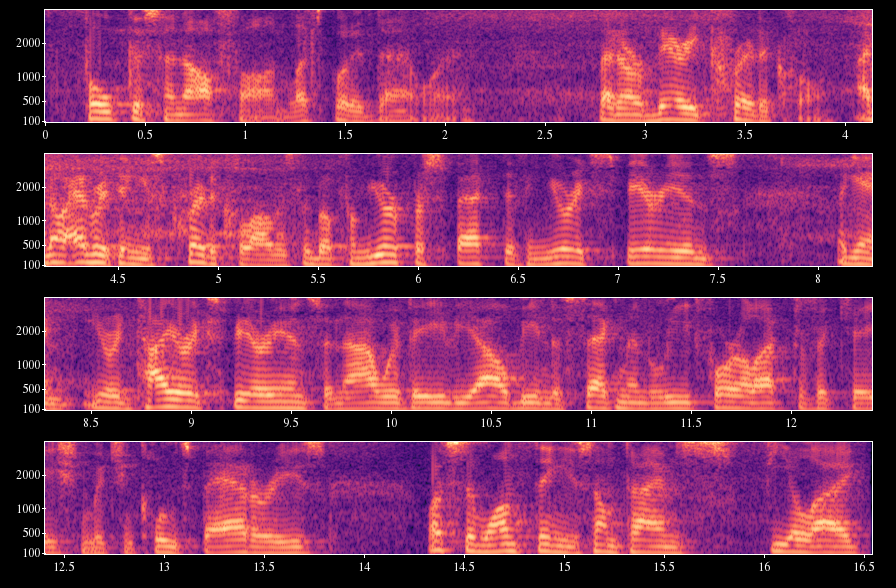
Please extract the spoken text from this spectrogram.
focus enough on, let's put it that way, that are very critical. I know everything is critical, obviously, but from your perspective and your experience, again, your entire experience, and now with AVL being the segment lead for electrification, which includes batteries, what's the one thing you sometimes feel like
